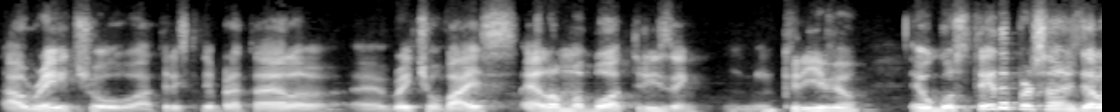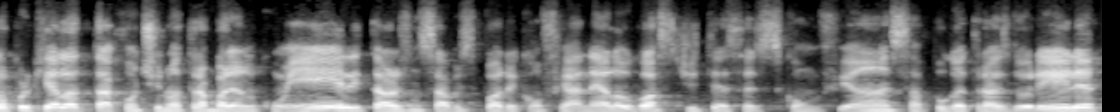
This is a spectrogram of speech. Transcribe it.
a Rachel, a atriz que interpreta ela, é Rachel Weisz, ela é uma boa atriz, é incrível. Eu gostei da personagem dela porque ela tá, continua trabalhando com ele e tal, eles não sabem se podem confiar nela. Eu gosto de ter essa desconfiança, a pulga atrás da orelha.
